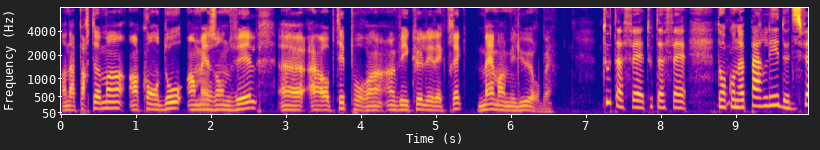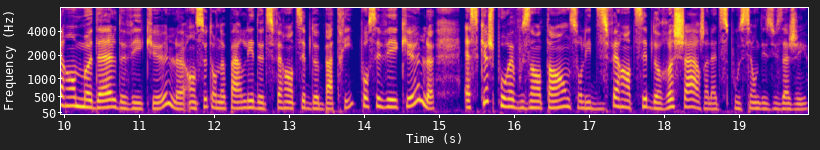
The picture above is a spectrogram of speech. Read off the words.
en appartement, en condo, en maison de ville, à opter pour un véhicule électrique, même en milieu urbain. Tout à fait, tout à fait. Donc, on a parlé de différents modèles de véhicules. Ensuite, on a parlé de différents types de batteries pour ces véhicules. Est-ce que je pourrais vous entendre sur les différents types de recharge à la disposition des usagers?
